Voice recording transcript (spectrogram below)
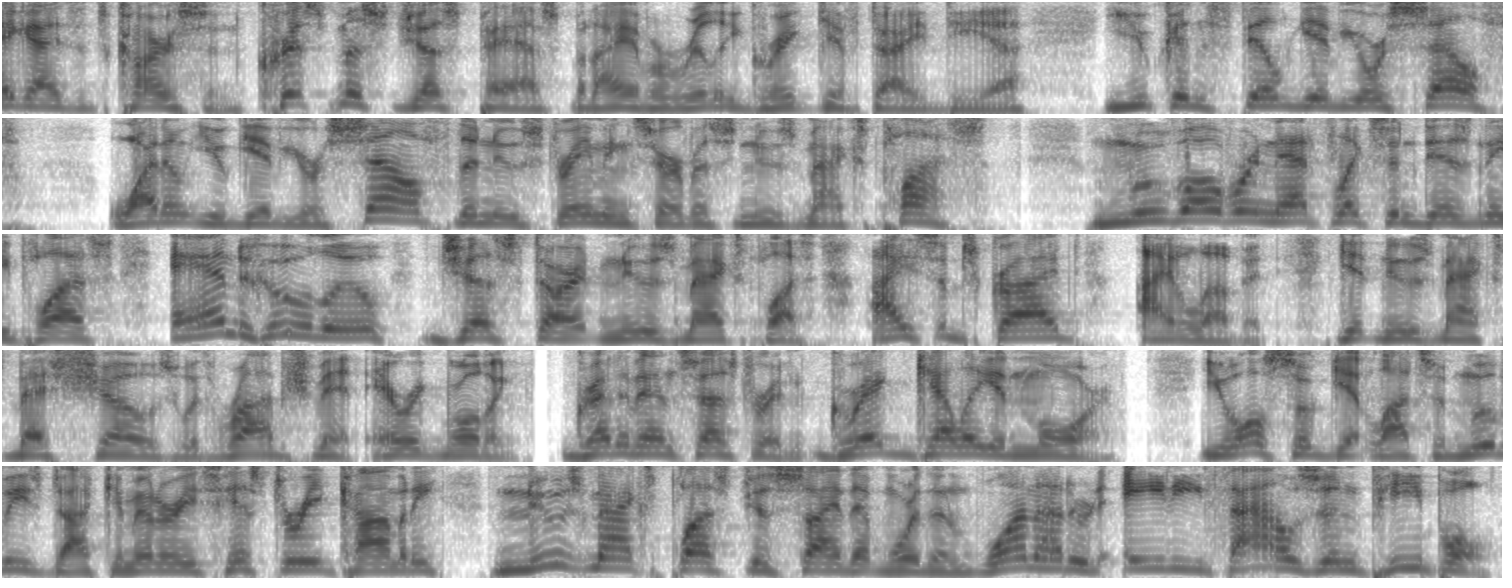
Hey guys, it's Carson. Christmas just passed, but I have a really great gift idea. You can still give yourself. Why don't you give yourself the new streaming service Newsmax Plus? Move over Netflix and Disney Plus and Hulu. Just start Newsmax Plus. I subscribed. I love it. Get Newsmax best shows with Rob Schmitt, Eric Bolling, Greta Van Susteren, Greg Kelly, and more. You also get lots of movies, documentaries, history, comedy. Newsmax Plus just signed up more than 180,000 people.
